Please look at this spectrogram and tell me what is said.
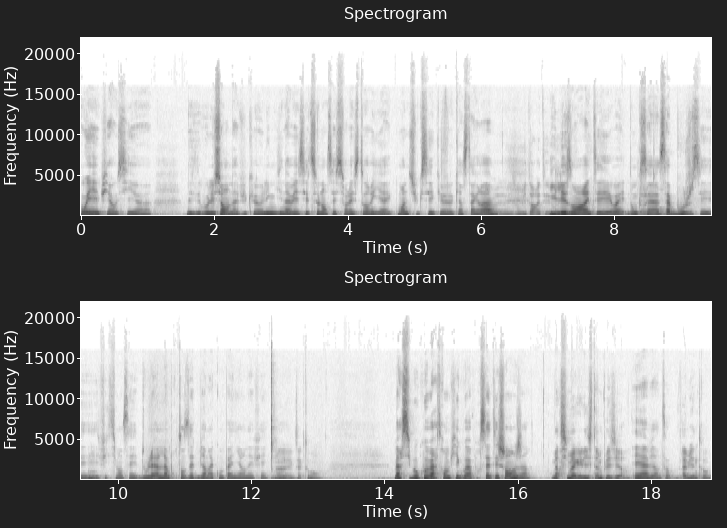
Oui, et puis il y a aussi euh, des évolutions. On a vu que LinkedIn avait essayé de se lancer sur les stories avec moins de succès qu'Instagram. ils ont vite arrêté. Ils les ont arrêtés, ouais. Donc ça, ça, bouge. C'est mm. effectivement, c'est d'où l'importance d'être bien accompagné, en effet. Ouais, exactement. Merci beaucoup Bertrand Pigois pour cet échange. Merci Magali, c'était un plaisir. Et à bientôt. À bientôt.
